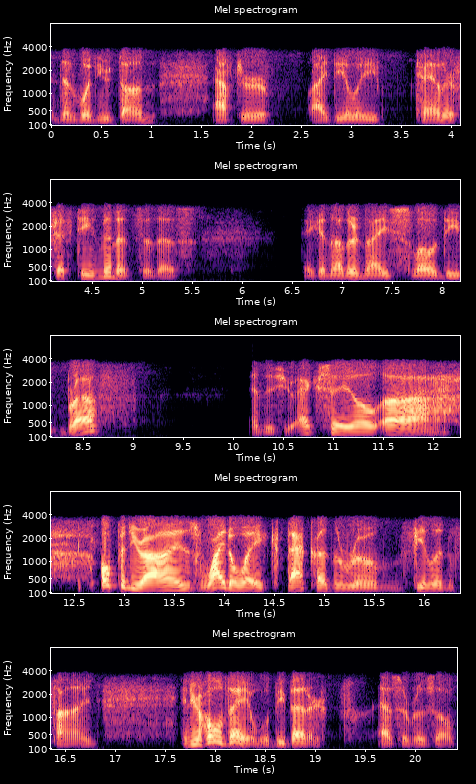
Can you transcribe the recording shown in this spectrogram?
And then when you're done, after ideally 10 or 15 minutes of this, take another nice, slow, deep breath. And as you exhale, uh, open your eyes wide awake, back on the room, feeling fine. And your whole day will be better as a result.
